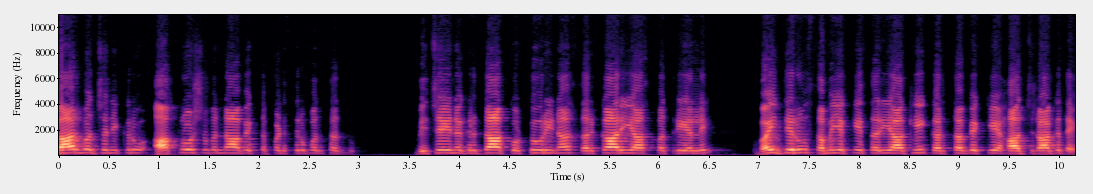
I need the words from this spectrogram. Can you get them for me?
ಸಾರ್ವಜನಿಕರು ಆಕ್ರೋಶವನ್ನ ವ್ಯಕ್ತಪಡಿಸಿರುವಂಥದ್ದು. ವಿಜಯನಗರದ ಕೊಟ್ಟೂರಿನ ಸರ್ಕಾರಿ ಆಸ್ಪತ್ರೆಯಲ್ಲಿ ವೈದ್ಯರು ಸಮಯಕ್ಕೆ ಸರಿಯಾಗಿ ಕರ್ತವ್ಯಕ್ಕೆ ಹಾಜರಾಗದೆ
